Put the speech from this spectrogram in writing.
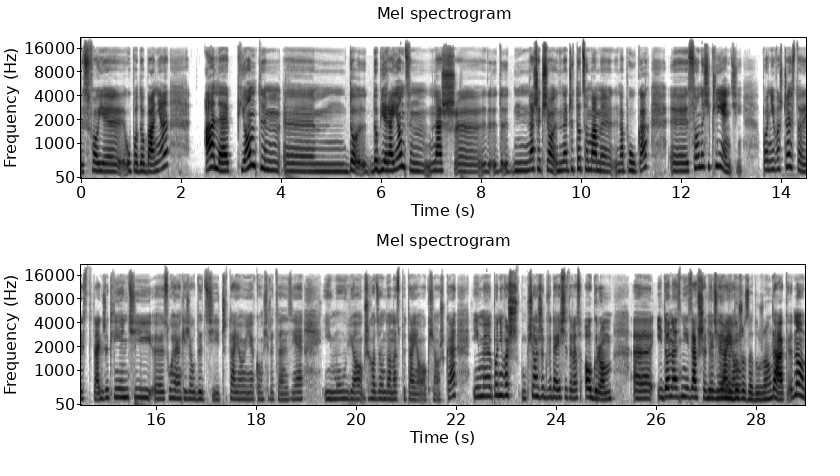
y, swoje upodobania. Ale piątym do, dobierającym nasz, e, nasze książki, znaczy to, co mamy na półkach, e, są nasi klienci ponieważ często jest tak, że klienci y, słuchają jakiejś audycji, czytają jakąś recenzję i mówią, przychodzą do nas, pytają o książkę i my, ponieważ książek wydaje się teraz ogrom y, i do nas nie zawsze Jak docierają... Wiemy, dużo za dużo. Tak, no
